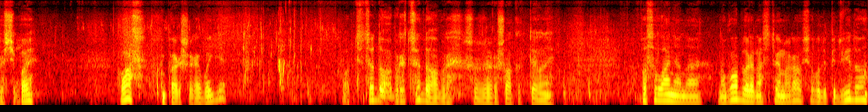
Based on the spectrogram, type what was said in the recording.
розчіпай. Клас, перша риба є. От це добре, це добре, що жаришок активний. Посилання на, на воблера, на стрімера, все буде під відео.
